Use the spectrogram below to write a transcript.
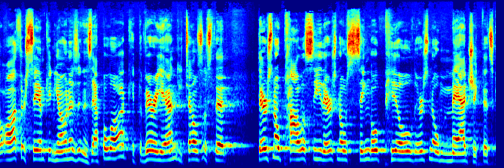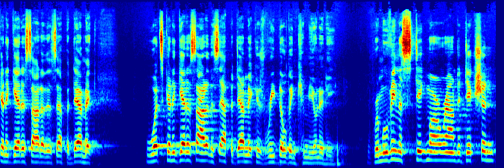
the author, Sam Quinones, in his epilogue at the very end, he tells us that there's no policy, there's no single pill, there's no magic that's going to get us out of this epidemic. What's going to get us out of this epidemic is rebuilding community, removing the stigma around addiction,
